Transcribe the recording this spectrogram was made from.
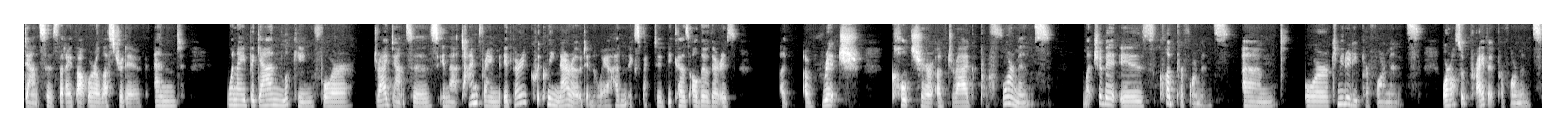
dances that I thought were illustrative. And when I began looking for drag dances in that time frame, it very quickly narrowed in a way I hadn't expected because although there is a, a rich culture of drag performance, much of it is club performance um, or community performance or also private performance.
